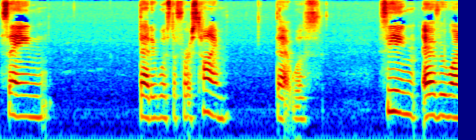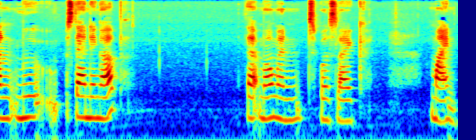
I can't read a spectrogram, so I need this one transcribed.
saying that it was the first time that was seeing everyone move, standing up, that moment was like mind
